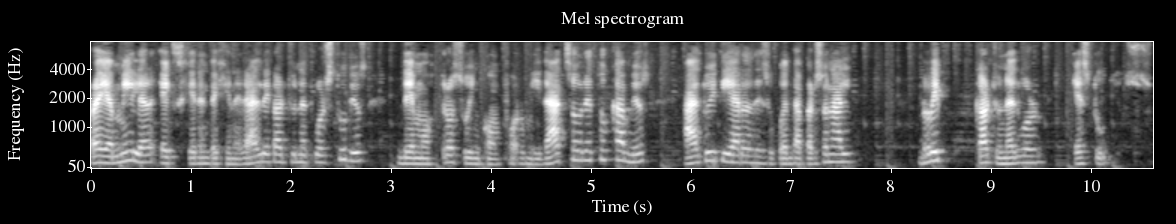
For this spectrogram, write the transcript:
Ryan Miller, ex gerente general de Cartoon Network Studios, demostró su inconformidad sobre estos cambios al tuitear desde su cuenta personal RIP Cartoon Network Studios.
